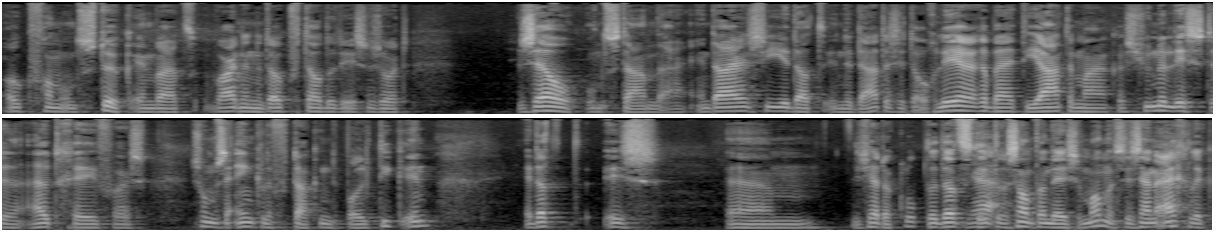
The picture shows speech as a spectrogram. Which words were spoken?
ook van ons stuk. En wat Warden het ook vertelde, er is een soort zeil ontstaan daar. En daar zie je dat inderdaad, er zitten hoogleraren bij, theatermakers, journalisten, uitgevers, soms een enkele vertakking de politiek in. En dat is, ehm, dus ja, dat klopt. Dat, dat is het Ja. interessant aan deze mannen. Ze zijn eigenlijk,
